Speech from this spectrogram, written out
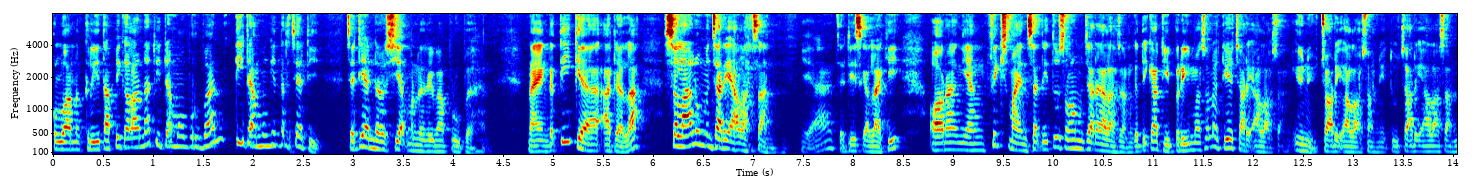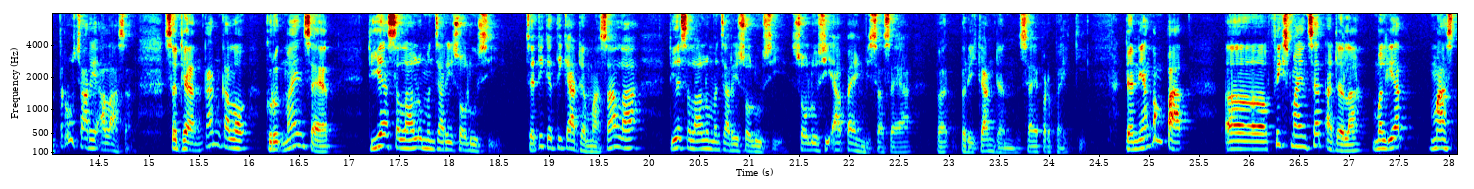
keluar negeri, tapi kalau Anda tidak mau perubahan, tidak mungkin terjadi. Jadi Anda harus siap menerima perubahan. Nah, yang ketiga adalah selalu mencari alasan, ya. Jadi sekali lagi, orang yang fix mindset itu selalu mencari alasan. Ketika diberi masalah dia cari alasan. Ini cari alasan itu, cari alasan, terus cari alasan. Sedangkan kalau growth mindset, dia selalu mencari solusi. Jadi ketika ada masalah, dia selalu mencari solusi. Solusi apa yang bisa saya berikan dan saya perbaiki. Dan yang keempat, uh, fixed mindset adalah melihat mas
